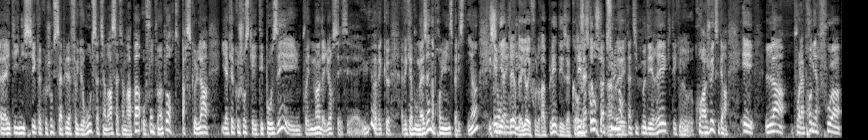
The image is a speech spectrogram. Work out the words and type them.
euh, a été initié quelque chose qui s'appelait la feuille de route. Ça tiendra, ça tiendra pas. Au fond, peu importe, parce que là, il y a quelque chose qui a été posé et une poignée de main d'ailleurs, c'est eu avec euh, avec Abou Mazen, un premier ministre palestinien. Et signataire d'ailleurs, il faut le rappeler, des accords. Des accords, absolument. Ah, un type modéré, qui était mm. courageux, etc. Et là, pour la première fois,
